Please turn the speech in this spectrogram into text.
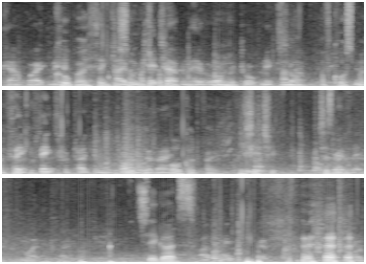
can't wait, man. cool, bro. Thank you hey, so we'll much. catch brother. up and have a longer Mhm. talk next I know, time. of course, mate. Thank thank- you. Thanks for taking the All time good, today. all good, bro. Appreciate you. Cheers, grab man. that microphone off you. See you guys. I think I'll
